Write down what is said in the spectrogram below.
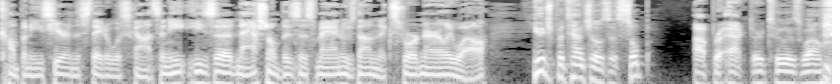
companies here in the state of Wisconsin. He, he's a national businessman who's done extraordinarily well. Huge potential as a soap opera actor too, as well.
